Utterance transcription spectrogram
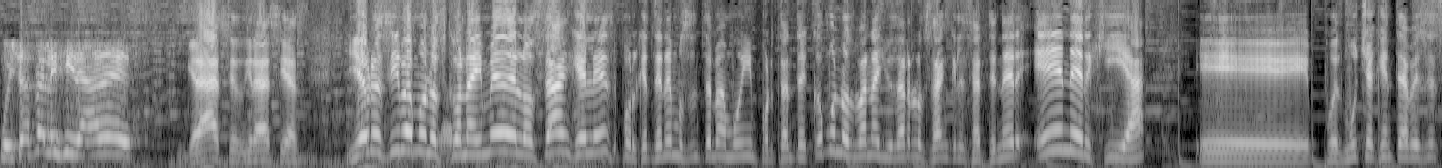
Muchas felicidades. Gracias, gracias. Y ahora sí, vámonos con Aime de Los Ángeles, porque tenemos un tema muy importante. ¿Cómo nos van a ayudar Los Ángeles a tener energía? Eh, pues mucha gente a veces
